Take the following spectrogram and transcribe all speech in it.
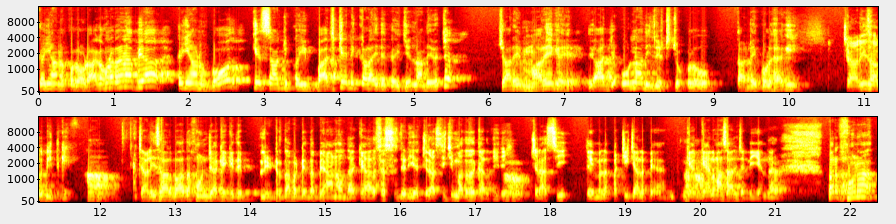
ਕਈਆਂ ਨੂੰ ਭਗੌੜਾ ਹੁਣ ਰਹਿਣਾ ਪਿਆ ਕਈਆਂ ਨੂੰ ਬਹੁਤ ਕੇਸਾਂ ਚ ਕਈ ਬਚ ਕੇ ਨਿਕਲ ਆਈ ਤੇ ਕਈ ਜੇਲ੍ਹਾਂ ਦੇ ਵਿੱਚ ਚਾਰੇ ਮਾਰੇ ਗਏ ਤੇ ਅੱਜ ਉਹਨਾਂ ਦੀ ਲਿਸਟ ਚੁੱਕ ਲਓ ਤੁਹਾਡੇ ਕੋਲ ਹੈਗੀ। 40 ਸਾਲ ਬੀਤ ਗਏ। ਹਾਂ। 40 ਸਾਲ ਬਾਅਦ ਹੁਣ ਜਾ ਕੇ ਕਿਤੇ ਲੀਡਰ ਦਾ ਵੱਡੇ ਦਾ ਬਿਆਨ ਆਉਂਦਾ ਕਿ ਆਰਐਸਐਸ ਜਿਹੜੀ ਹੈ 84 ਚ ਮਦਦ ਕਰਦੀ ਰਹੀ। ਹਾਂ। 84 ਤੇ ਮਤਲਬ 25 ਚੱਲ ਪਿਆ ਕਿ ਹਾਂ। 11ਵਾਂ ਸਾਲ ਚੱਲੀ ਜਾਂਦਾ। ਪਰ ਹੁਣ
